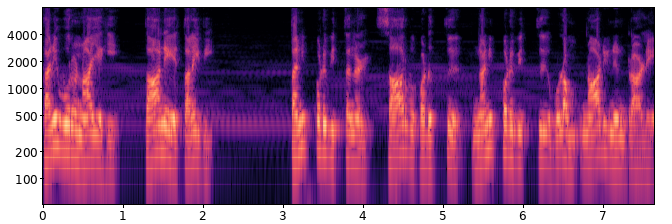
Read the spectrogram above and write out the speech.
தனி ஒரு நாயகி தானே தலைவி தனிப்படுவித்தனள் சார்பு படுத்து நனிப்படுவித்து உளம் நாடி நின்றாளே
